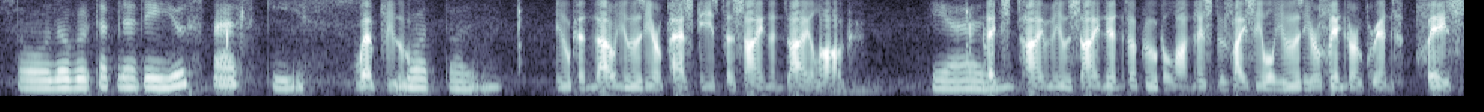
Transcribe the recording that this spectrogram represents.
So, double tap natin use passkeys Web view. button. You can now use your passkeys to sign in dialog. Ayan. Next time you sign into Google on this device, you will use your fingerprint, face,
